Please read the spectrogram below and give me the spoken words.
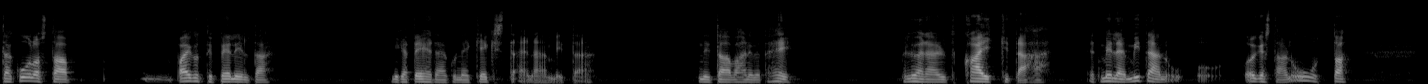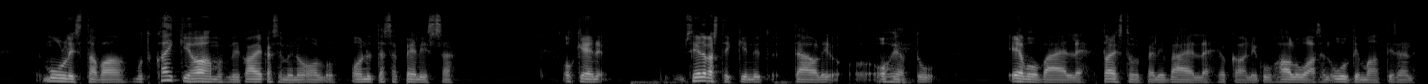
Tämä kuulostaa, vaikutti peliltä, mikä tehdään, kun ei keksitä enää mitään. Niin tämä on vähän niin että hei, me lyödään nyt kaikki tähän. Että meillä ei ole mitään oikeastaan uutta, mullistavaa, mutta kaikki hahmot, mitkä aikaisemmin on ollut, on nyt tässä pelissä. Okei, selvästikin nyt tämä oli ohjattu Evo-väelle, taistelupeliväelle, joka niinku haluaa sen ultimaattisen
